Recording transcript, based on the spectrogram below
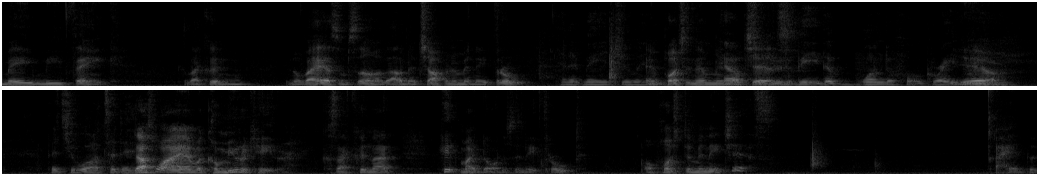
made me think because I couldn't. You know, if I had some sons, I'd have been chopping them in their throat. And it made you and, and punching them in the chest. you to be the wonderful, great yeah. man that you are today. That's why I am a communicator because I could not hit my daughters in their throat or punch them in their chest. I had to.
